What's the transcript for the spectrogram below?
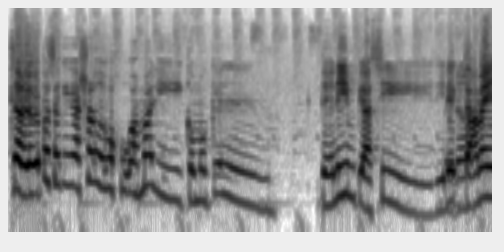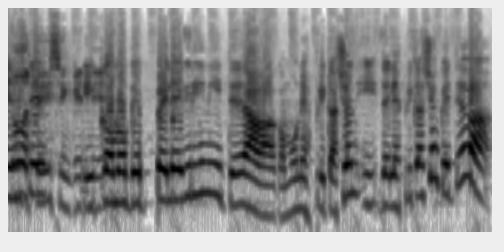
Claro, lo que pasa es que Gallardo vos jugás mal y como que él te limpia así todos directamente. te dicen que y te- como que Pellegrini te daba como una explicación. Y de la explicación que te daba,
